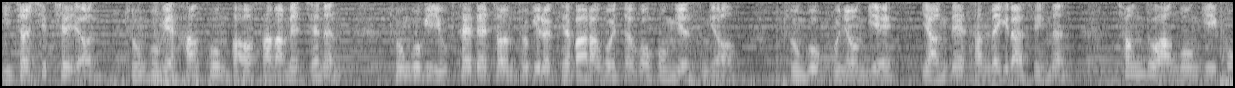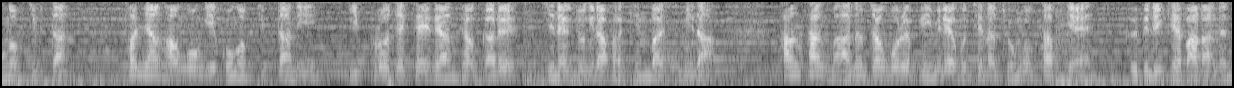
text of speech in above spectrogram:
2017년 중국의 항쿵 바오사나 매체는 중국이 6세대 전투기를 개발하고 있다고 공개했으며 중국 군용기의 양대 산맥이라 할 수 있는 청두 항공기 공업 집단, 선양 항공기 공업 집단이 이 프로젝트에 대한 평가를 진행 중이라 밝힌 바 있습니다. 항상 많은 정보를 비밀에 붙이는 중국답게 그들이 개발하는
